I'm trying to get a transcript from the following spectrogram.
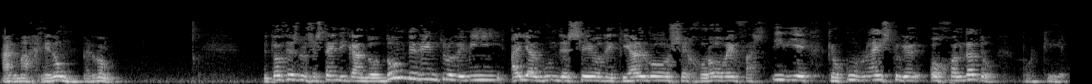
armagedón, perdón. Entonces nos está indicando dónde dentro de mí hay algún deseo de que algo se jorobe, fastidie, que ocurra esto, que ojo al dato, porque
